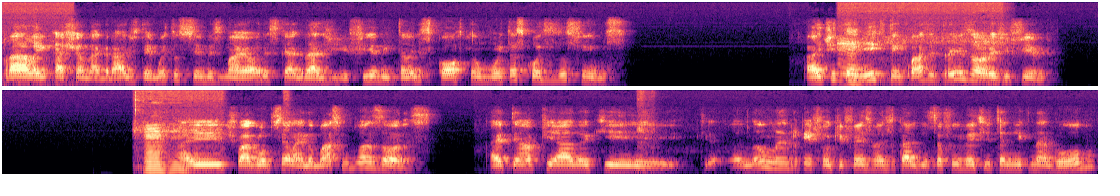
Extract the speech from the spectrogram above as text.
pra ela encaixar na grade, tem muitos filmes maiores que a grade de filme, então eles cortam muitas coisas dos filmes. Aí Titanic tem quase três horas de filme. Uhum. Aí, tipo, a Globo, sei lá, é no máximo duas horas. Aí tem uma piada que eu não lembro quem foi que fez, mas o cara disse, eu fui ver Titanic na Globo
